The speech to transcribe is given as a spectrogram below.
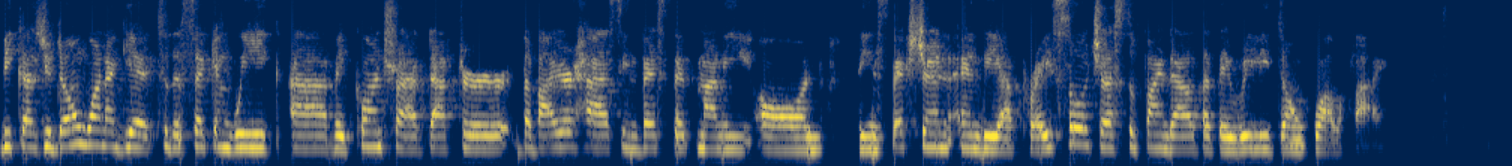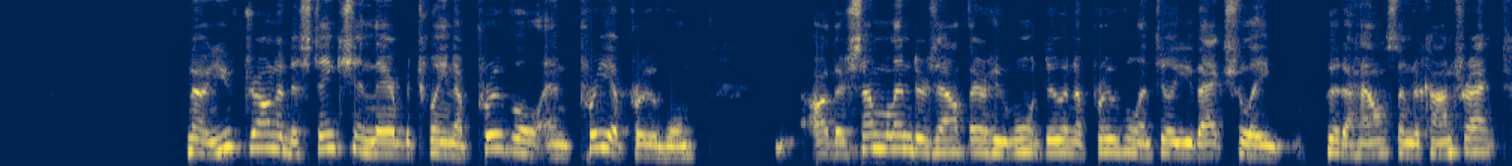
because you don't want to get to the second week of a contract after the buyer has invested money on the inspection and the appraisal just to find out that they really don't qualify. No, you've drawn a distinction there between approval and pre approval. Are there some lenders out there who won't do an approval until you've actually put a house under contract?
